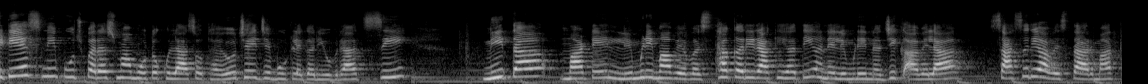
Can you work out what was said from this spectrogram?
એટીએસની પૂછપરછમાં મોટો ખુલાસો થયો છે, જે બુટલેગર યુવરાજસિંહ નીતા માટે લીમડીમાં વ્યવસ્થા કરી રાખી હતી અને લીમડી નજીક આવેલા સાસરિયા વિસ્તારમાં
